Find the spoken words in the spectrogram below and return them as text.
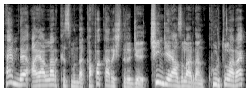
hem de ayarlar kısmında kafa karıştırıcı Çince yazılardan kurtularak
